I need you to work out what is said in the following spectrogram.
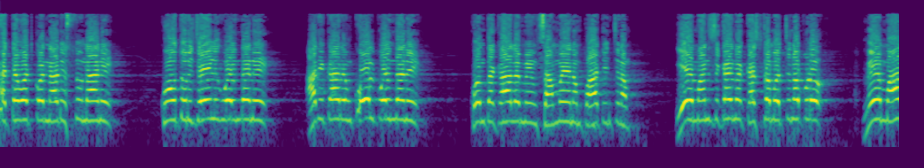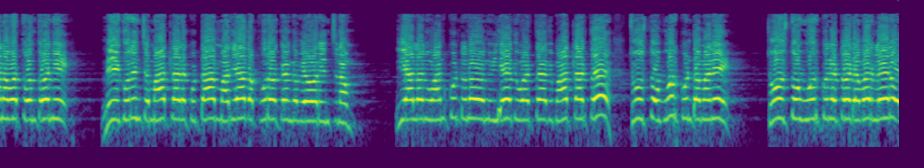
కట్టె పట్టుకొని నడుస్తున్నా అని కూతురు జైలుకు పోయిందని అధికారం కోల్పోయిందని కొంతకాలం మేము సంవయనం పాటించినాం. ఏ మనిషికైనా కష్టం వచ్చినప్పుడు మేము మానవత్వంతో మీ గురించి మాట్లాడకుండా మర్యాద పూర్వకంగా వ్యవహరించినాం. ఇవాళ నువ్వు అనుకుంటున్నావు నువ్వు ఏది పడితే అది మాట్లాడితే చూస్తూ ఊరుకుంటామని. చూస్తూ ఊరుకునేటోడు ఎవరు లేరు.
